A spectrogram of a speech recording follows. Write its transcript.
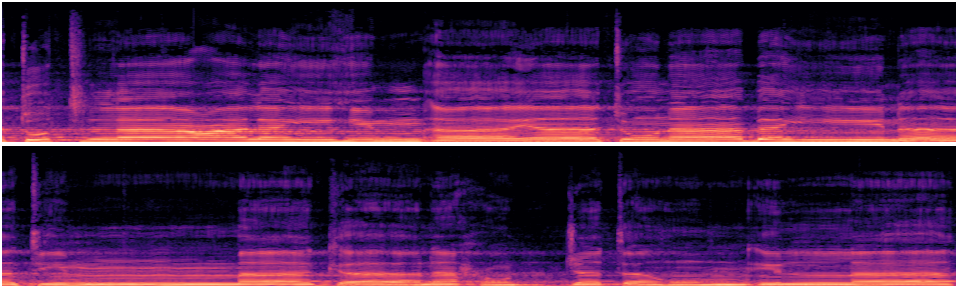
تتلى عليهم آياتنا بينات ما كان حجتهم إلا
